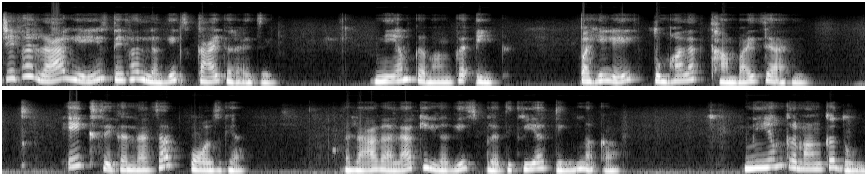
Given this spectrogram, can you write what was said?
जेव्हा राग येईल तेव्हा लगेच काय करायचे? नियम क्रमांक एक. पहिले तुम्हाला थांबायचे आहे. एक सेकंदाचा पॉज घ्या. राग आला की लगेच प्रतिक्रिया देऊ नका. नियम क्रमांक दोन.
